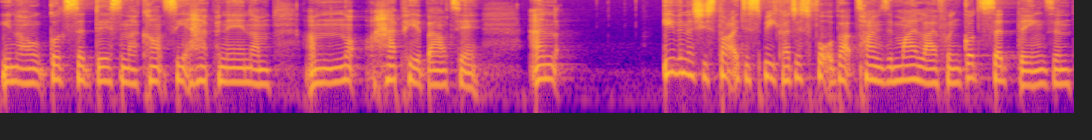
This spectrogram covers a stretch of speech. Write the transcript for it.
you know, God said this and I can't see it happening. I'm I'm not happy about it. And even as she started to speak, I just thought about times in my life when God said things and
